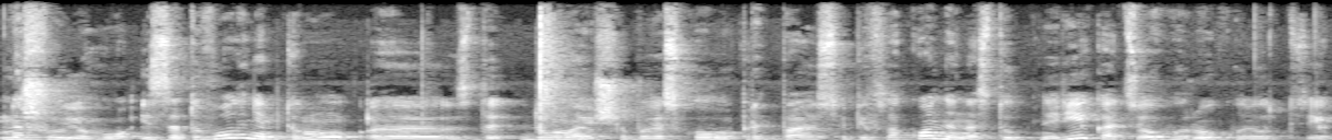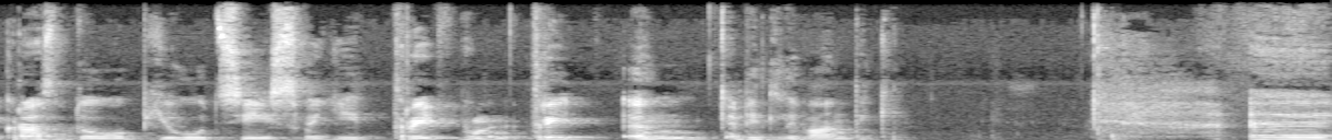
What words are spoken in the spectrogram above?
ношу його із задоволенням, тому е, думаю, що обов'язково придбаю собі флакон на наступний рік, а цього року от якраз доб'ю ці свої три, три ем, відливантики. Е,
